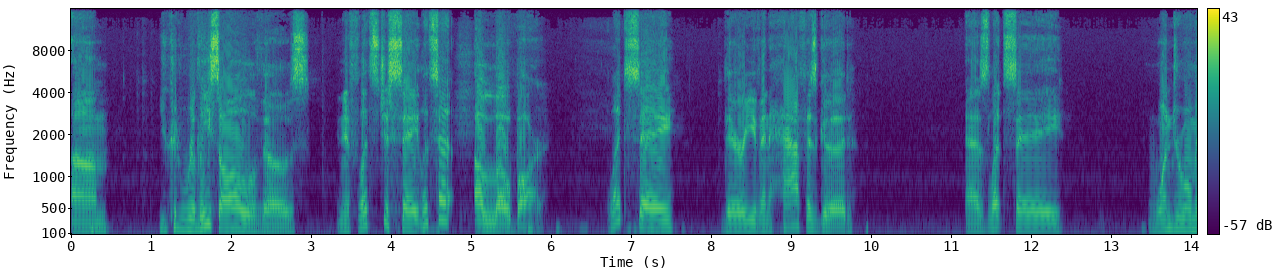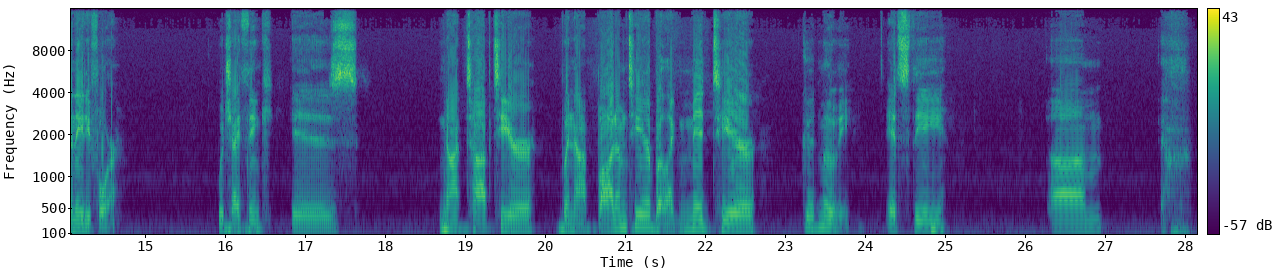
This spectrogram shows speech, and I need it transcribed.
Um, you could release all of those, and if let's just say let's set a low bar. Let's say they're even half as good as let's say Wonder Woman 84, which I think is not top tier, but not bottom tier, but like mid tier, good movie. It's the, um,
